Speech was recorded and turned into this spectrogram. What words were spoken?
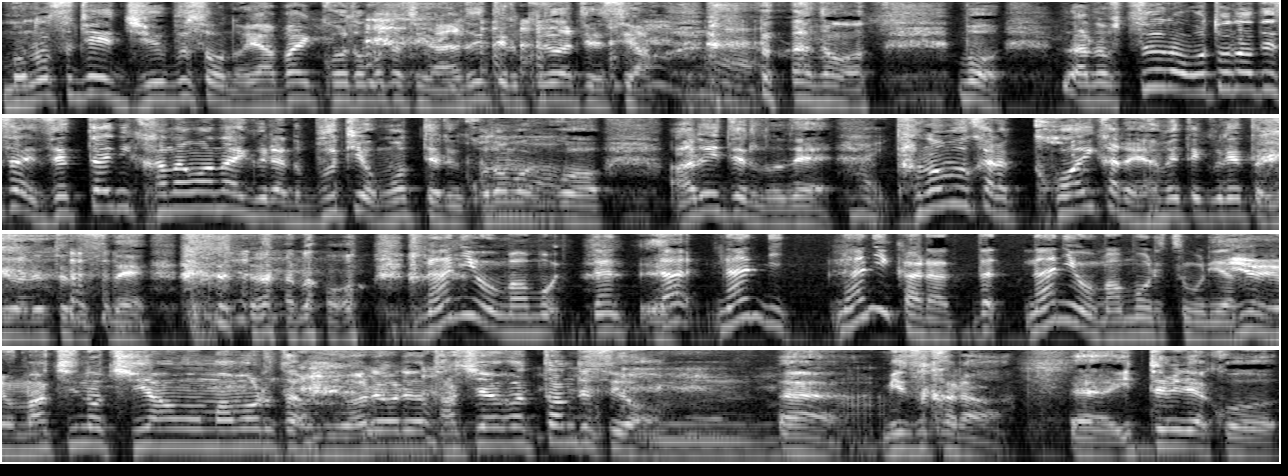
ものすげえ重武装のやばい子供たちが歩いてるくるわけですよ、あのもうあの普通の大人でさえ絶対にかなわないぐらいの武器を持ってる子供がこう歩いてるので、はい、頼むから怖いからやめてくれと言われてですね。あの。何を守だ何何からだ何を守るつもりだったいやいや町の治安を守るために我々は立ち上がったんですよ、ええ、自ら、ええ、言ってみりゃこう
